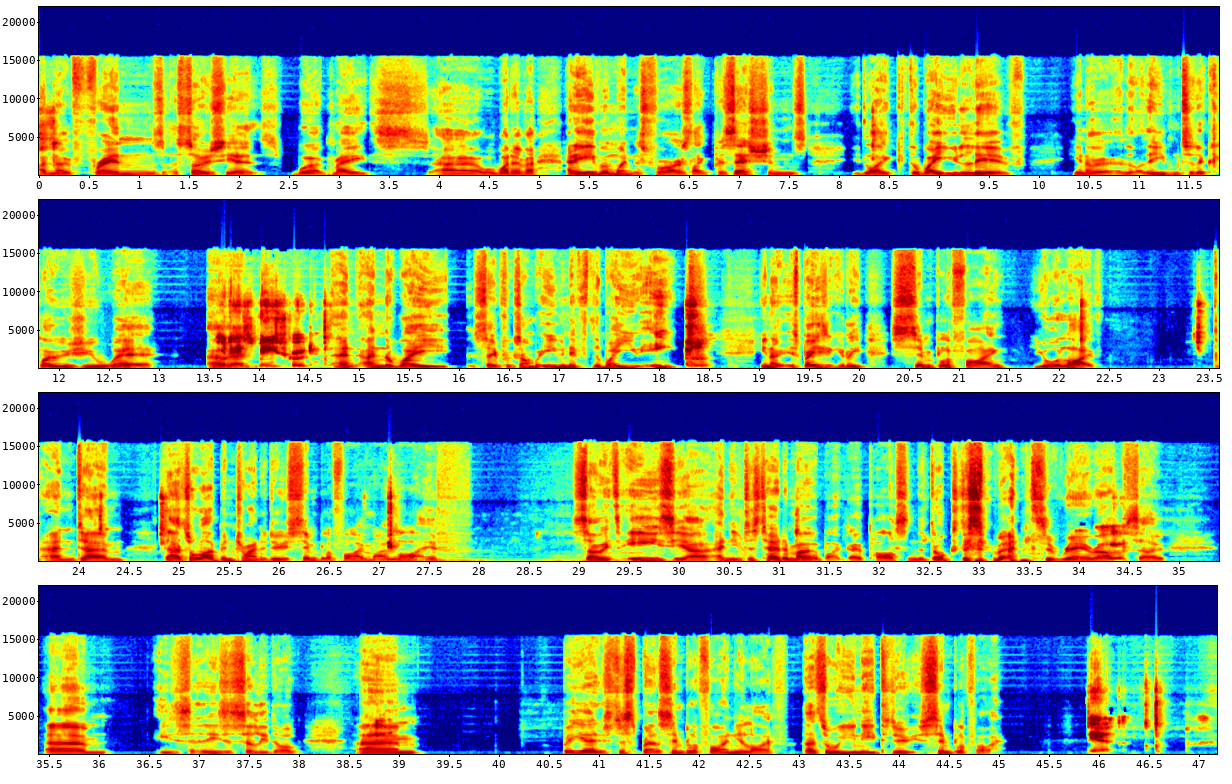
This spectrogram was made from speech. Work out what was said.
I don't know, friends, associates, workmates, uh, or whatever, and it even went as far as like possessions, like the way you live, you know, even to the clothes you wear. Um, that's me screwed. and and the way say for example even if the way you eat you know it's basically simplifying your life. And um that's all i've been trying to do simplify my life so it's easier. And you've just heard a motorbike go past and the dog's just about to rear up. So um he's he's a silly dog. Um but yeah it's just about simplifying your life. That's all you need to do is simplify.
